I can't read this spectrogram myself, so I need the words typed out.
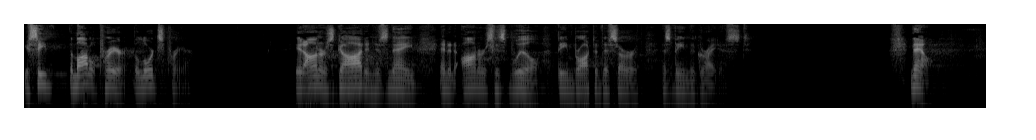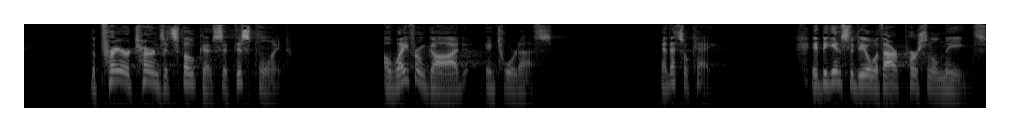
You see, the model prayer, the Lord's Prayer, it honors God and His name, and it honors His will being brought to this earth as being the greatest. Now, the prayer turns its focus at this point away from God and toward us. And that's okay. It begins to deal with our personal needs.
